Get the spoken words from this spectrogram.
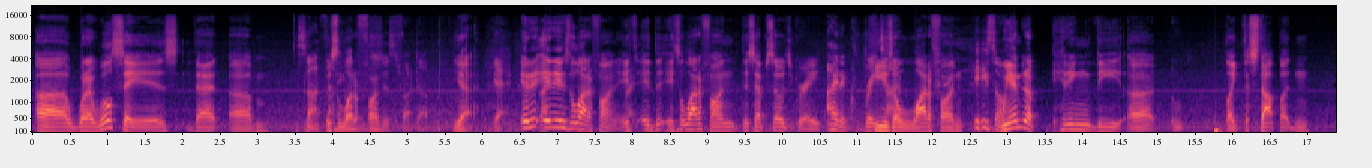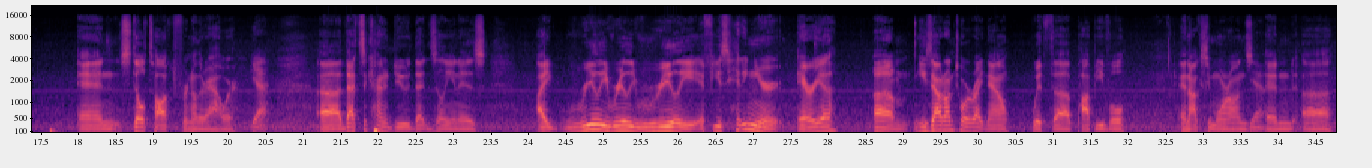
Uh, what I will say is that um, It's not. Funny. It's a lot of fun. It's just fucked up. yeah. Yeah. It, it is a lot of fun. It's it, it's a lot of fun. This episode's great. I had a great He's a lot of fun. He's We ended up hitting the uh, like the stop button, and still talked for another hour. yeah. Uh, that's the kind of dude that Zillion is. I really, really, really, if he's hitting your area, um, he's out on tour right now with uh, Pop Evil and Oxymorrons. Yeah. And uh,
